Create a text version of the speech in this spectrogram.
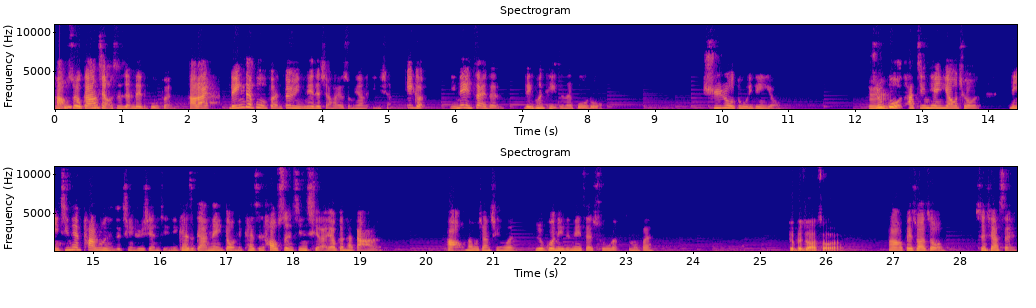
好，所以我刚刚讲的是人类的部分，好，来零的部分对于你内在小孩有什么样的影响？第一个，你内在的。灵魂体正在剥落，虚弱度一定有。如果他今天要求你今天踏入你的情绪陷阱，你开始跟他内斗，你开始好胜心起来要跟他打了。好，那我想请问，如果你的内在输了怎么办？就被抓走了。好，被抓走，剩下谁？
